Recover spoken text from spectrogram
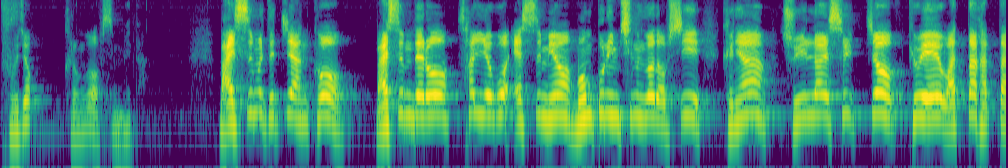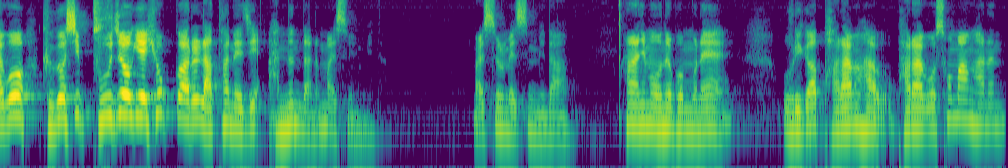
부족 그런 거 없습니다. 말씀을 듣지 않고 말씀대로 살려고 애쓰며 몸부림치는 것 없이 그냥 주일날 슬쩍 교회에 왔다 갔다고 그것이 부적의 효과를 나타내지 않는다는 말씀입니다. 말씀을 맺습니다. 하나님은 오늘 본문에 우리가 바랑하고, 바라고 소망하는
